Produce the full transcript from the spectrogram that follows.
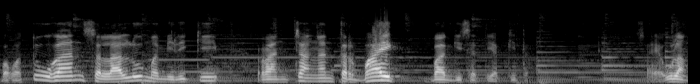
bahwa Tuhan selalu memiliki rancangan terbaik bagi setiap kita. Saya ulang,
